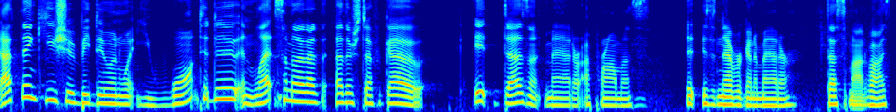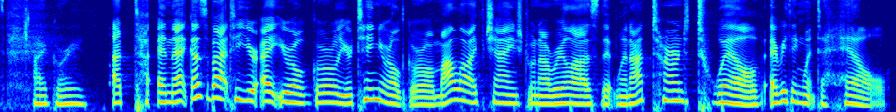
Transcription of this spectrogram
I think you should be doing what you want to do and let some of that other stuff go. It doesn't matter. I promise. It is never going to matter. That's my advice. I agree. I t- and that goes back to your eight year old girl, your 10 year old girl. My life changed when I realized that when I turned 12, everything went to hell.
